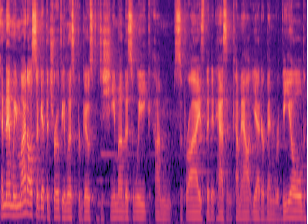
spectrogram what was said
And then we might also get the trophy list for Ghost of Tsushima this week. I'm surprised that it hasn't come out yet or been revealed.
